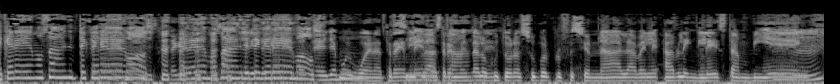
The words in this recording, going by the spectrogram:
Te queremos, Angeli, te queremos. Te queremos, Angeli, te queremos. Ella es muy buena, tremenda, bastante. tremenda locutora, súper profesional, habla, habla inglés también,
